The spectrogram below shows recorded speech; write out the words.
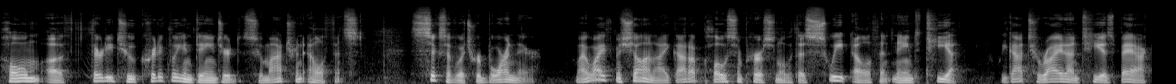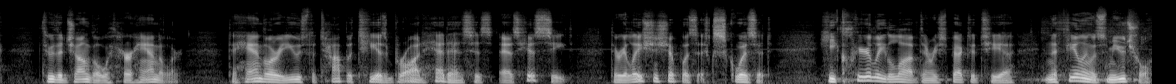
home of 32 critically endangered Sumatran elephants, six of which were born there. My wife Michelle and I got up close and personal with a sweet elephant named Tia. We got to ride on Tia's back through the jungle with her handler the handler used the top of Tia's broad head as his, as his seat. The relationship was exquisite. He clearly loved and respected Tia, and the feeling was mutual.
